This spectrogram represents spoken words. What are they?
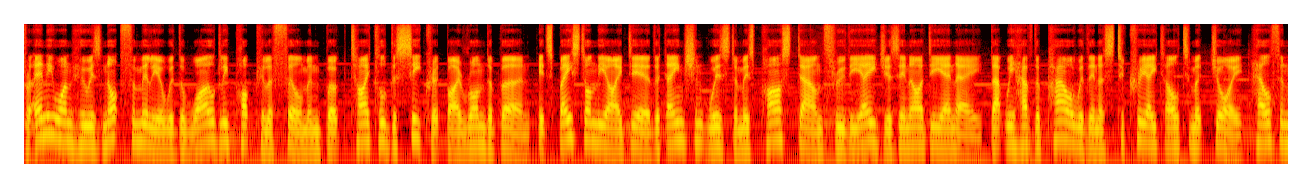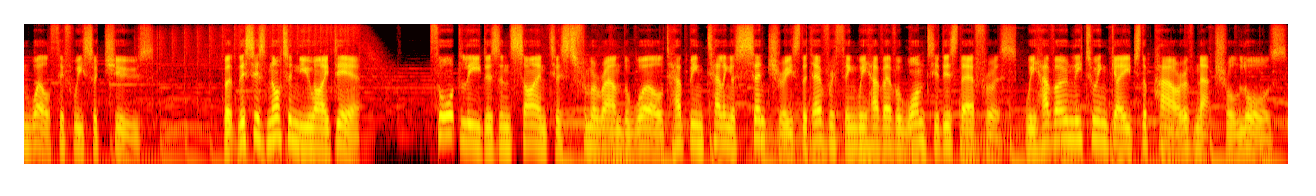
For anyone who is not familiar with the wildly popular film and book titled The Secret by Rhonda Byrne, it's based on the idea that ancient wisdom is passed down through the ages in our DNA, that we have the power within us to create ultimate joy, health and wealth if we so choose. But this is not a new idea. Thought leaders and scientists from around the world have been telling us centuries that everything we have ever wanted is there for us, we have only to engage the power of natural laws.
